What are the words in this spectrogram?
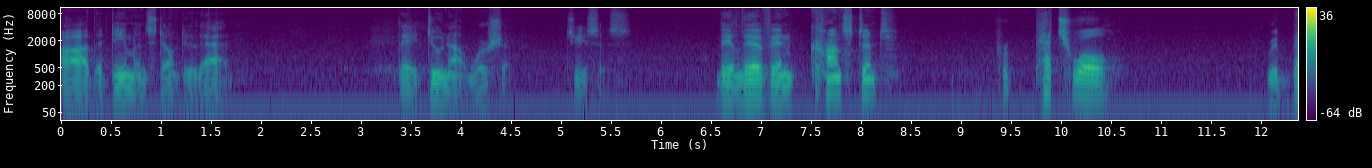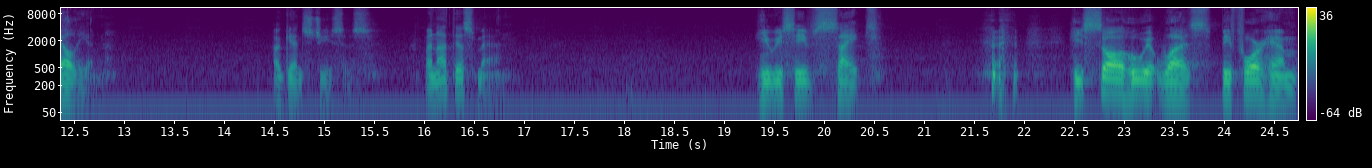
Ah, the demons don't do that. They do not worship Jesus. They live in constant, perpetual rebellion against Jesus. But not this man. He received sight. he saw who it was before him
